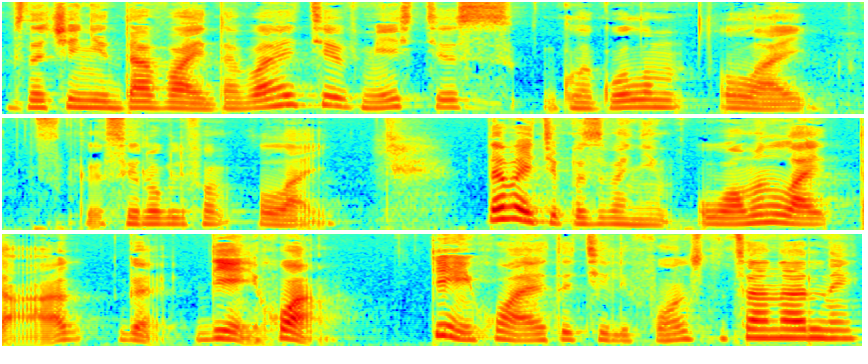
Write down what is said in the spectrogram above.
в значении «давай», «давайте» вместе с глаголом «лай», с иероглифом «лай». Давайте позвоним. Woman Light Так, Г. Деньхуа. Деньхуа – это телефон стационарный.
